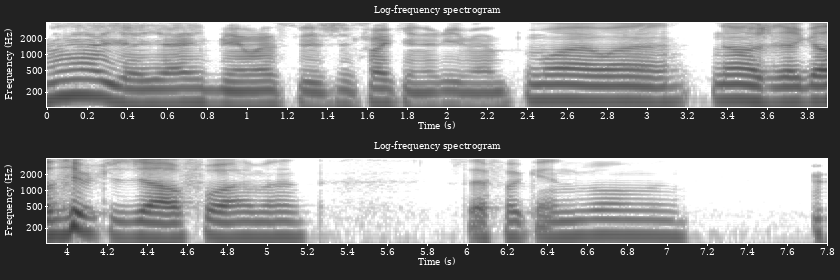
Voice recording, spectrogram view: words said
Aïe, aïe, aïe. Mais ouais, c'est- j'ai fucking ri, man. Ouais, ouais. Non, je l'ai regardé plusieurs fois, man. C'était fucking bon, man.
